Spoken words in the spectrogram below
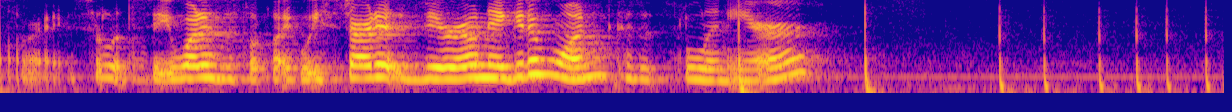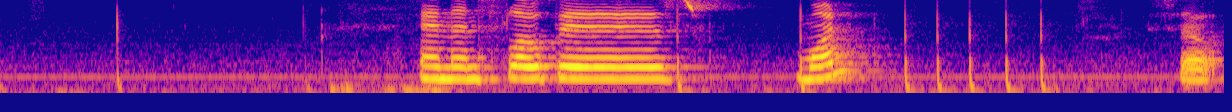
All right, so let's see, what does this look like? We start at 0, negative 1, because it's linear. And then slope is 1. So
